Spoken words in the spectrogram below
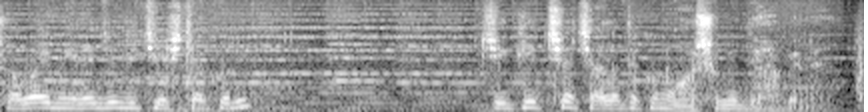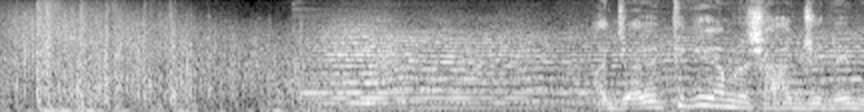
সবাই মিলে যদি চেষ্টা করি, চিকিৎসা চালাতে কোনো অসুবিধা হবে না। আর যাদের থেকেই আমরা সাহায্য নেব,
